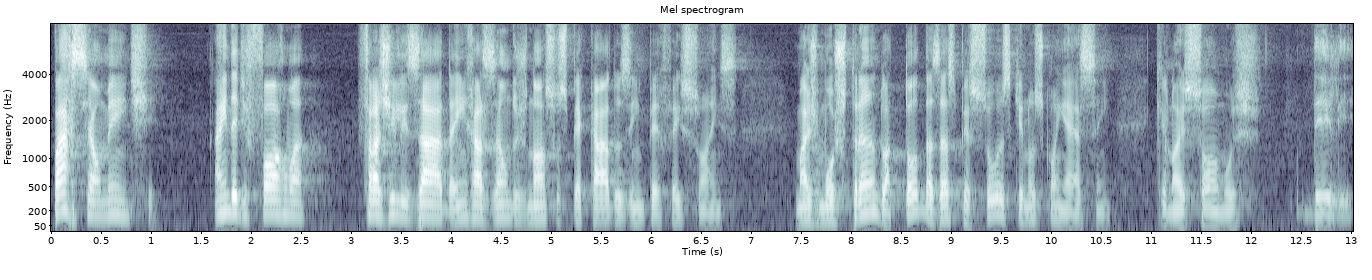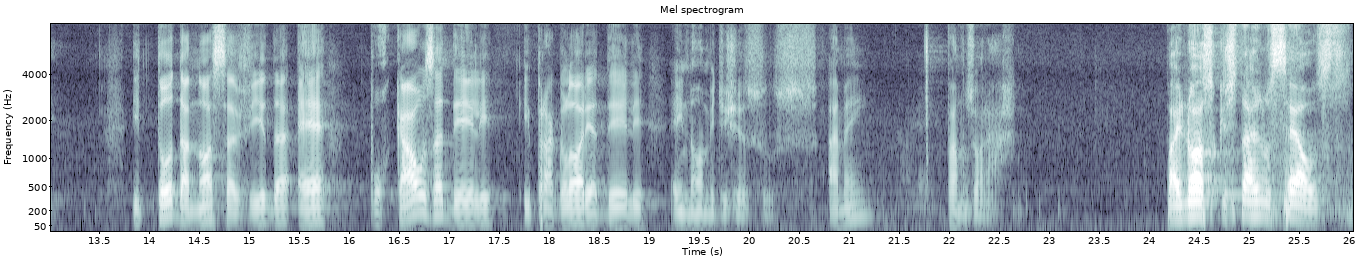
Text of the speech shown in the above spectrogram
parcialmente, ainda de forma fragilizada em razão dos nossos pecados e imperfeições, mas mostrando a todas as pessoas que nos conhecem que nós somos dele. E toda a nossa vida é por causa dele e para a glória dele, em nome de Jesus. Amém? Vamos orar. Pai nosso que estás nos céus,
